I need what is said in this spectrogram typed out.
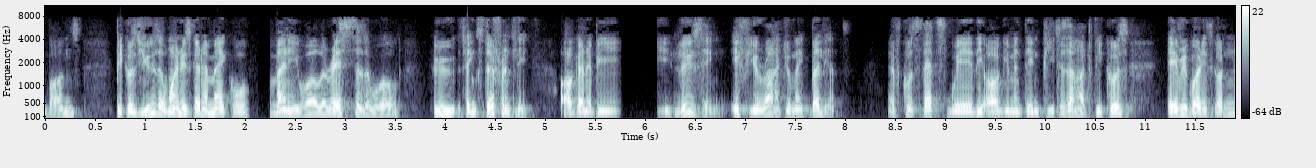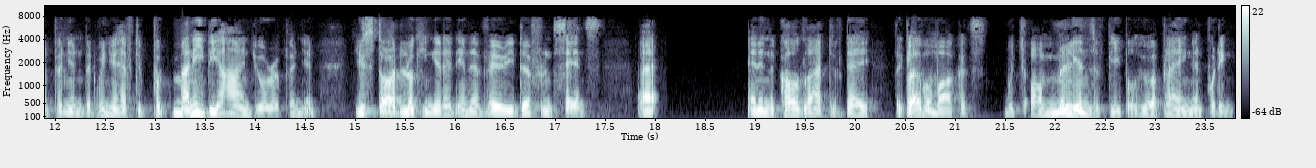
bonds because you're the one who's going to make all the money while the rest of the world who thinks differently are going to be losing. If you're right, you'll make billions. Of course, that's where the argument then peters out because everybody's got an opinion, but when you have to put money behind your opinion, you start looking at it in a very different sense. Uh, and in the cold light of day, the global markets, which are millions of people who are playing and putting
